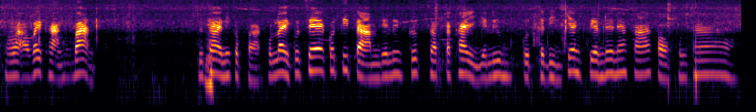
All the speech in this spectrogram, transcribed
เพราะว่าเอาไว้ข้างบ้าน สุดท้ายนี้ก็ฝากกดไลค์กดแชร์กดติดตามอย่าลืมกดซับตะไคร้อย่าลืมกดกระดิ่งแจ้งเตือนด้วยนะคะ ขอบคุณค่ะ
